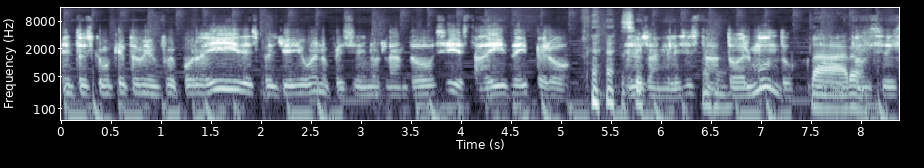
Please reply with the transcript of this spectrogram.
Entonces como que también fue por ahí. Después yo dije, bueno, pues en Orlando sí está Disney, pero en Los Ángeles está todo el mundo. Claro. Entonces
